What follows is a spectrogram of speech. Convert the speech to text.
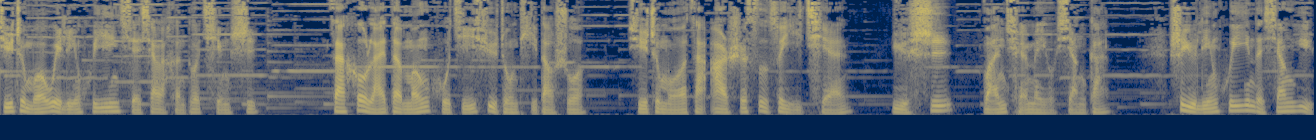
徐志摩为林徽因写下了很多情诗，在后来的《猛虎集序》中提到说。徐志摩在二十四岁以前，与诗完全没有相干，是与林徽因的相遇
